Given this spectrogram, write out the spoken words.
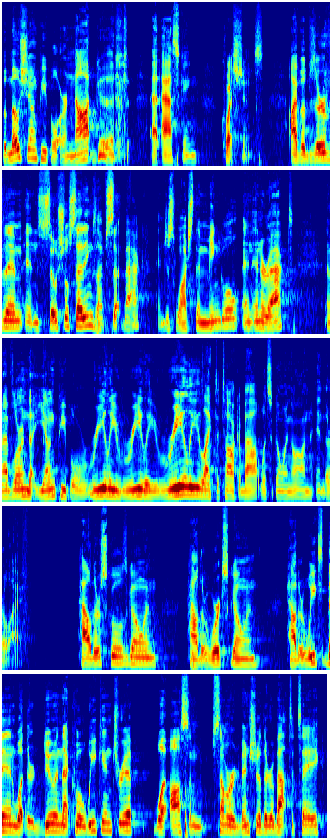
but most young people are not good at asking questions. I've observed them in social settings, I've sat back and just watched them mingle and interact. And I've learned that young people really, really, really like to talk about what's going on in their life how their school's going, how their work's going, how their week's been, what they're doing that cool weekend trip, what awesome summer adventure they're about to take,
